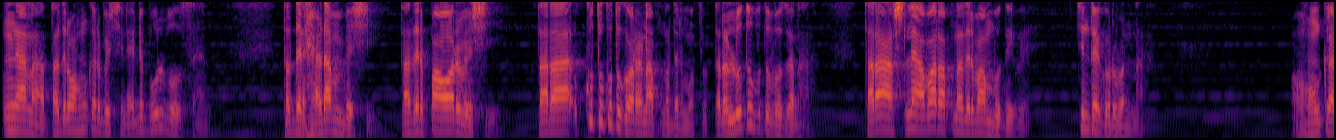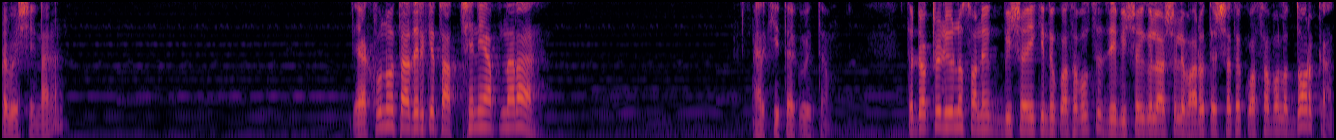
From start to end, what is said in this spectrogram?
না না, তাদের অহংকার বেশি না, এটা ভুল বলছেন। তাদের হ্যাডাম বেশি, তাদের পাওয়ার বেশি। তারা কুতুকুতু করে না আপনাদের মতো, তারা লুতুপুতু বোঝে না। তারা আসলে আবার আপনাদের বাম্বু দিবে। চিন্তা করবেন না। অহংকার বেশি না। এখনও তাদেরকে চাচ্ছেনই আপনারা? আর কি তা কইতাম? তো ডক্টর ইউনুস অনেক বিষয়ে কিন্তু কথা বলছে, যে বিষয়গুলো আসলে ভারতের সাথে কথা বলা দরকার,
